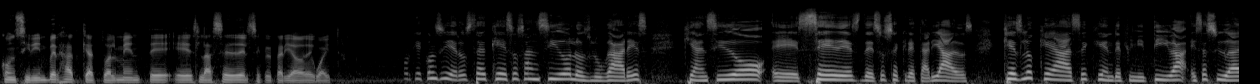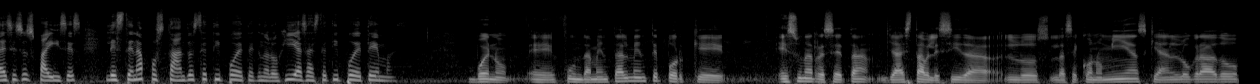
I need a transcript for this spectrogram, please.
con Sirin Berhat que actualmente es la sede del secretariado de Guaitro. ¿Por qué considera usted que esos han sido los lugares que han sido eh, sedes de esos secretariados? ¿Qué es lo que hace que en definitiva esas ciudades y esos países le estén apostando a este tipo de tecnologías, a este tipo de temas? Bueno, eh, fundamentalmente porque es una receta ya establecida. las economías que han logrado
